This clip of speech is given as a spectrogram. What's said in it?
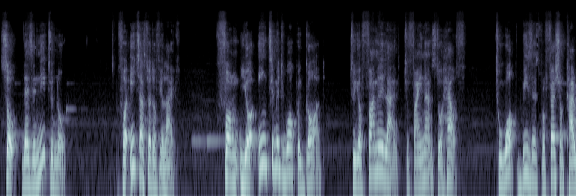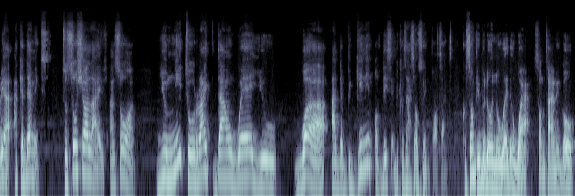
So there's a need to know for each aspect of your life, from your intimate walk with God to your family life, to finance, to health, to work, business, profession, career, academics, to social life, and so on. You need to write down where you were at the beginning of this because that's also important. Because some people don't know where they were some time ago,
